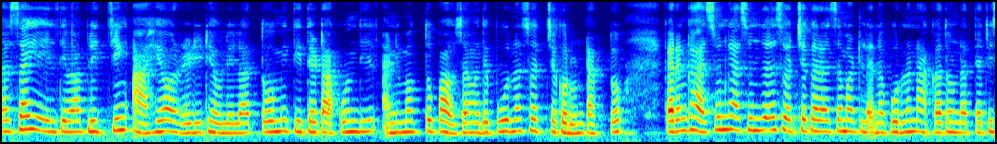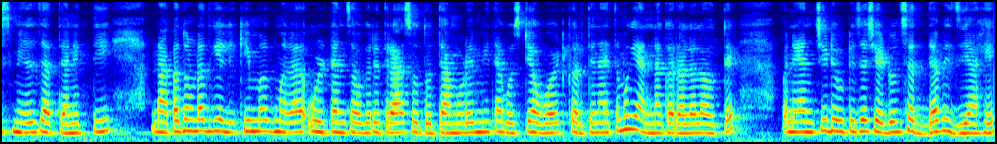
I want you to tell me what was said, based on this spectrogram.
तसा येईल तेव्हा ब्लिचिंग आहे ऑलरेडी ठेवलेला. तो मी तिथे टाकून देईल आणि मग तो पावसामध्ये पूर्ण स्वच्छ करून टाकतो. कारण घासून घासून जर स्वच्छ करायचं म्हटलं ना पूर्ण नाकातोंडात त्याची स्मेल जाते आणि ती नाकातोंडात गेली की मग मला उलट्यांचा वगैरे त्रास होतो. त्यामुळे मी त्या गोष्टी अवॉइड करते नाही तर मग यांना करायला लावते. पण यांची ड्युटीचं शेड्यूल सध्या बिझी आहे.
